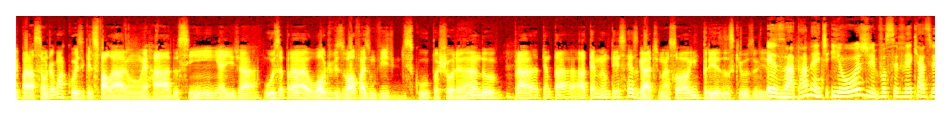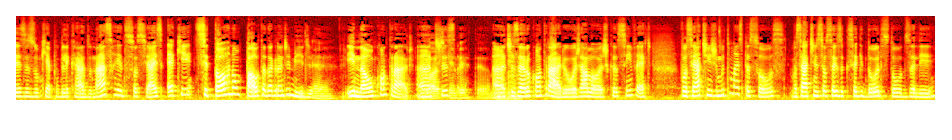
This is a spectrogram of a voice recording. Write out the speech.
reparação de alguma coisa que eles falaram errado, assim, e aí já usa para o audiovisual, faz um vídeo de desculpa, chorando, para tentar até mesmo ter esse resgate, não é só empresas que usam isso. Exatamente. E hoje você vê que às vezes o que é publicado nas redes sociais é que se tornam pauta da grande mídia. É. E não o contrário. A antes, inverteu, né? antes era o contrário, hoje a lógica se inverte você atinge muito mais pessoas, você atinge seus seguidores todos ali.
